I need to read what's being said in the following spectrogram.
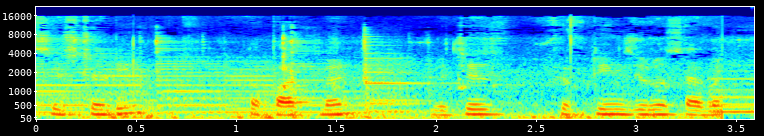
master's study apartment which is 1507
